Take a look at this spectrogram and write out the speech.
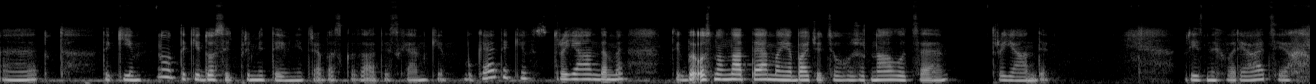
Е, Тут такі, ну, такі досить примітивні, треба сказати, схемки букетиків з трояндами. Якби основна тема, я бачу, цього журналу це троянди в різних варіаціях.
